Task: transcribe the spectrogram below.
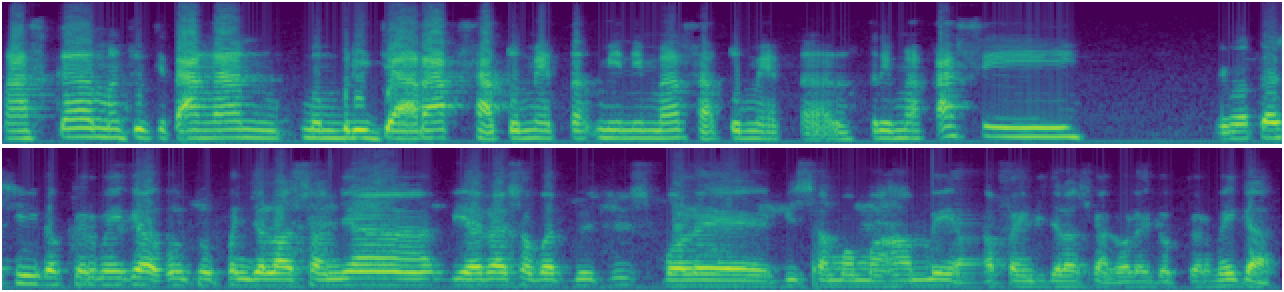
Masker, mencuci tangan, memberi jarak satu meter minimal satu meter. Terima kasih. Terima kasih Dokter Mega untuk penjelasannya. Biar Sobat Khusus boleh bisa memahami apa yang dijelaskan oleh Dokter Mega.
